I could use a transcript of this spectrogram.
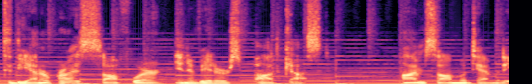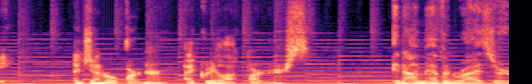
to the Enterprise Software Innovators Podcast. I'm Saam Motamedi, a general partner at Greylock Partners. And I'm Evan Reiser,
